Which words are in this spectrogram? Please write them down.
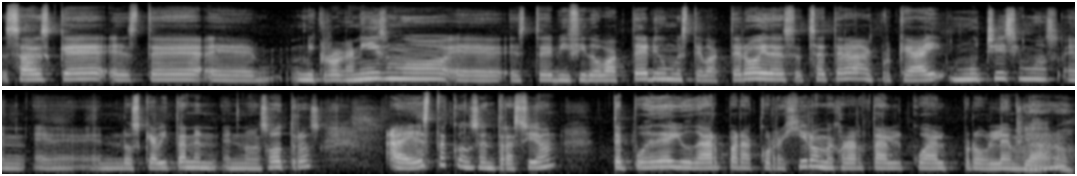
sabes que este eh, microorganismo, eh, este bifidobacterium, este bacteroides, etcétera, porque hay muchísimos en, en los que habitan en nosotros, a esta concentración te puede ayudar para corregir o mejorar tal cual problema. Claro,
